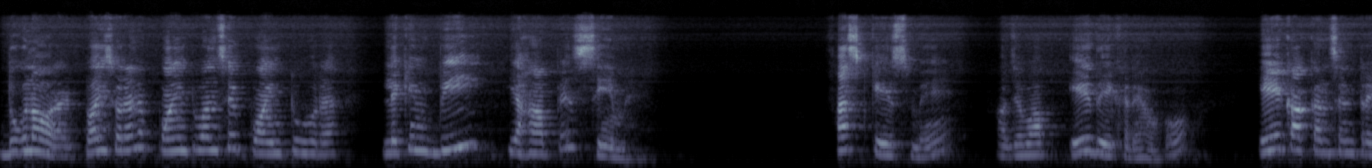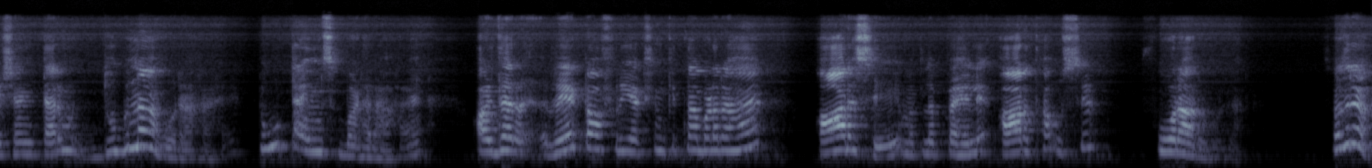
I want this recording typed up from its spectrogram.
दुगना हो रहा है ट्वाइस हो रहा है ना पॉइंट वन से पॉइंट टू हो रहा है, लेकिन बी यहाँ पे सेम है। फ़र्स्ट केस में और जब आप ए देख रहे हो ए का कंसेंट्रेशन टर्म दुगना हो रहा है टू टाइम्स बढ़ रहा है, और इधर रेट ऑफ़ रिएक्शन कितना बढ़ रहा है? आर से मतलब पहले आर था, उससे फोर आर हो जा रहा समझ रहे हो?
